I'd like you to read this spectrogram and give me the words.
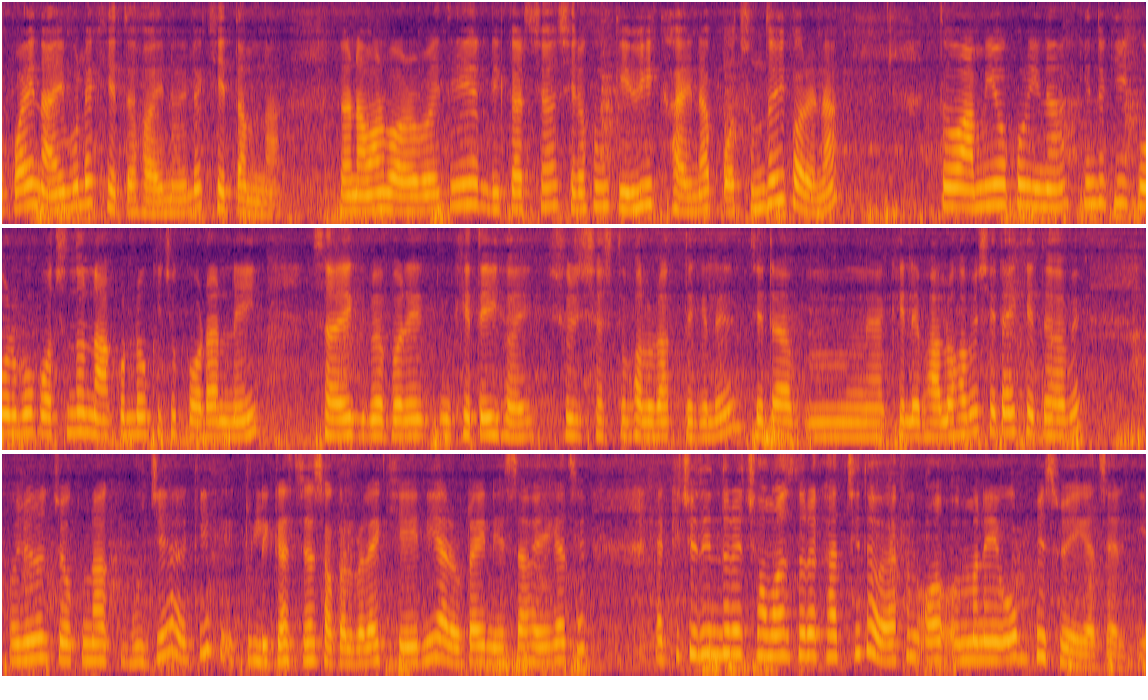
উপায় নাই বলে খেতে হয়, নইলে খেতাম না। কারণ আমার বড় বাড়িতে লিকার চা সেরকম কেউই খায় না, পছন্দই করে না। তো আমিও করি না। কিন্তু কি করব? পছন্দ না করলেও কিছু করার নেই। শারীরিক ব্যাপারে খেতেই হয়। শরীর স্বাস্থ্য ভালো রাখতে গেলে যেটা খেলে ভালো হবে সেটাই খেতে হবে। ওই জন্য চোখ নাক বুঝে আর কি একটু লিকার চা সকালবেলায় খেয়ে নিই আর ওটাই নেশা হয়ে গেছে। কিছুদিন ধরে ছ মাস ধরে খাচ্ছি তো, এখন মানে অভ্যেস হয়ে গেছে আর কি।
